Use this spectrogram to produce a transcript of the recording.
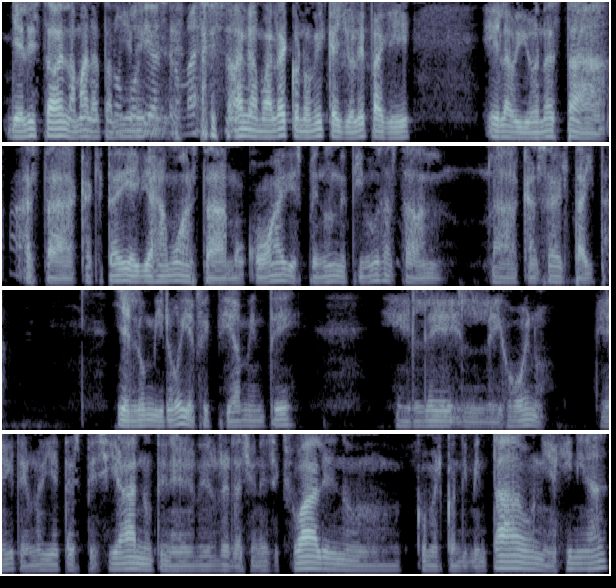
Y él estaba en la mala también. podía eh, hacer más. Estaba en la mala económica y yo le pagué el avión hasta, hasta Caquetá y ahí viajamos hasta Mocoa y después nos metimos hasta la casa del Taita. Y él lo miró y efectivamente él le, dijo, bueno, tiene que tener una dieta especial, no tener relaciones sexuales, no comer condimentado, ni ají ni nada.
